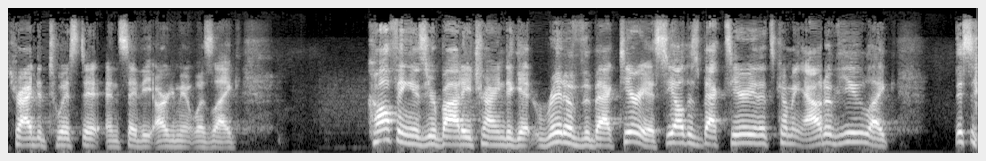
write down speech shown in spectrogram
tried to twist it and say the argument was like coughing is your body trying to get rid of the bacteria see all this bacteria that's coming out of you like this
